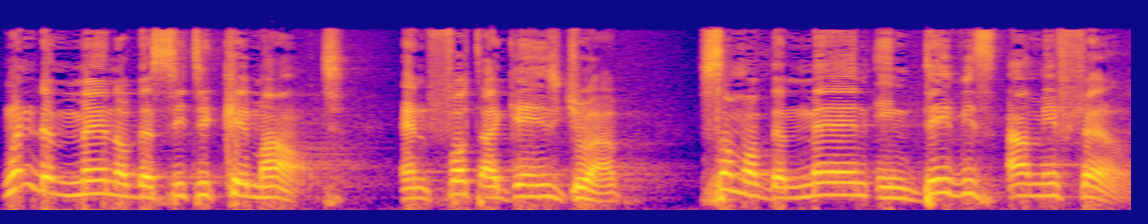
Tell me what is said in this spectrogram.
When the men of the city came out and fought against Joab, some of the men in David's army fell.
